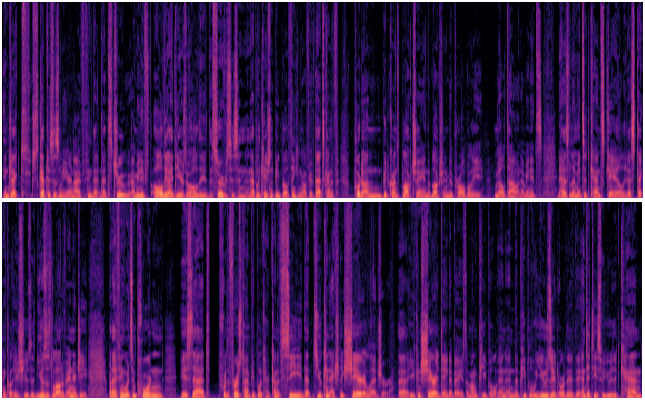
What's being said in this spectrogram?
inject skepticism here, and I think that that's true. I mean, if all the ideas or all the, the services and, and applications people are thinking of, if that's kind of put on Bitcoin's blockchain, the blockchain will probably melt down. I mean, it's it has limits, it can't scale, it has technical issues, it uses a lot of energy. But I think what's important is that for the first time, people kind of see that you can actually share a ledger, uh, you can share a database among people, and, and the people who use it or the, the entities who use it can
